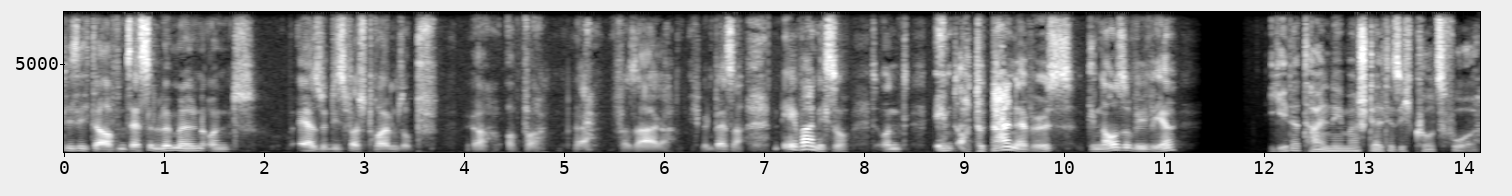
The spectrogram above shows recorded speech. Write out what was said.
die sich da auf den Sessel lümmeln und er so dies versträumen, so, pff, ja, Opfer, ja, Versager, ich bin besser. Nee, war nicht so. Und eben auch total nervös, genauso wie wir. Jeder Teilnehmer stellte sich kurz vor.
